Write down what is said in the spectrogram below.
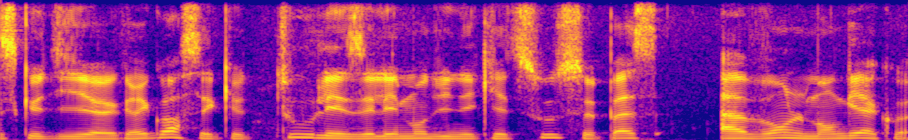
ce que dit euh, Grégoire, c'est que tous les éléments du Neketsu se passent avant le manga, quoi.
